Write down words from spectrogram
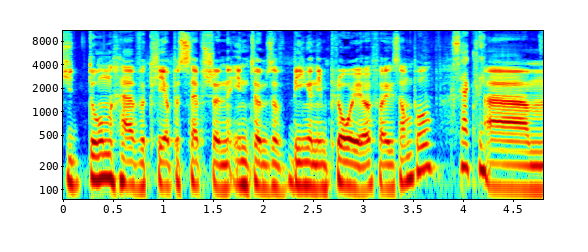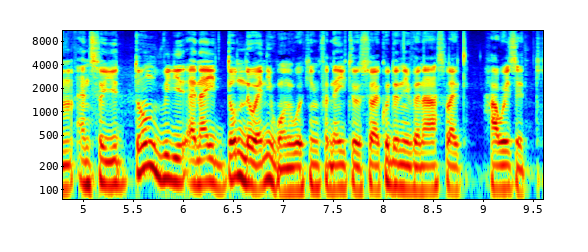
you don't have a clear perception in terms of being an employer, for example. Exactly. Um, and so you don't really, and I don't know anyone working for NATO, so I couldn't even ask like, how is it?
